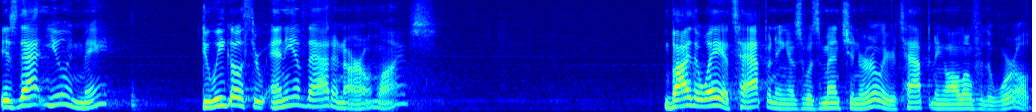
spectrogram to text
Is that you and me? Do we go through any of that in our own lives? By the way, it's happening, as was mentioned earlier, it's happening all over the world.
